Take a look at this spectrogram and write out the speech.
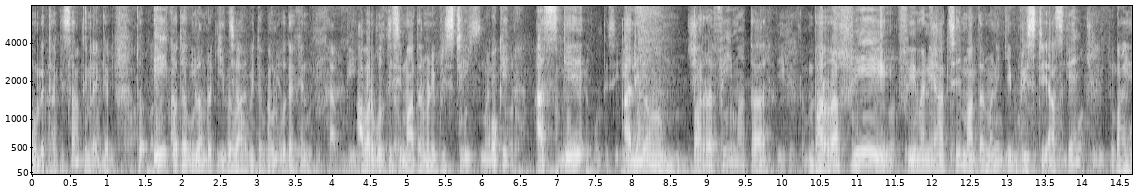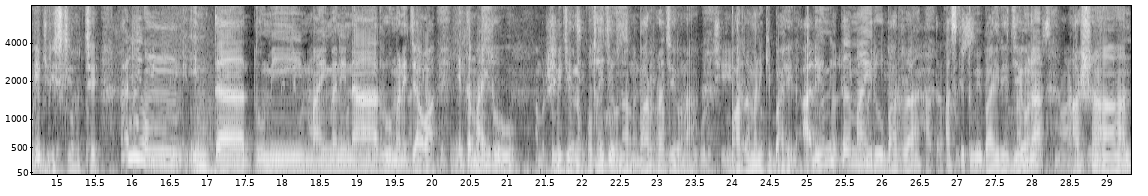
বলে থাকি সামথিং লাইক দ্যাট তো এই কথাগুলো আমরা কীভাবে আরবিতে বলব? দেখেন, আবার বলতেছি মাতার মানে বৃষ্টি ওকে আজকে আলিয়ম বার্রাফি মাতার, বার্রাফি ফি মানে আছে মাতার মানে কি বৃষ্টি, আজকে বাইরে বৃষ্টি হচ্ছে। আলিয়ম, ইনতা, তুমি রু মানে যাওয়া ইনতা মাই রু আমরা তুমি যেও না কোথায় যেও না? বাররা যেও না। বাররা মানে কি বাহির? আলিয়ম ইনতা তাহলে এটা মাই মানে রু কি? বাররা? আজকে তুমি বাইরে যেও না। আসান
